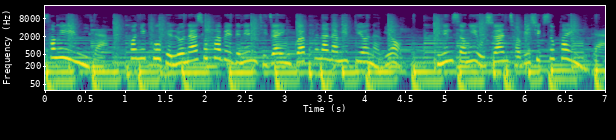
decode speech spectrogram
3위입니다. 퍼니코 벨로나 소파 베드는 디자인과 편안함이 뛰어나며 기능성이 우수한 접이식 소파입니다.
